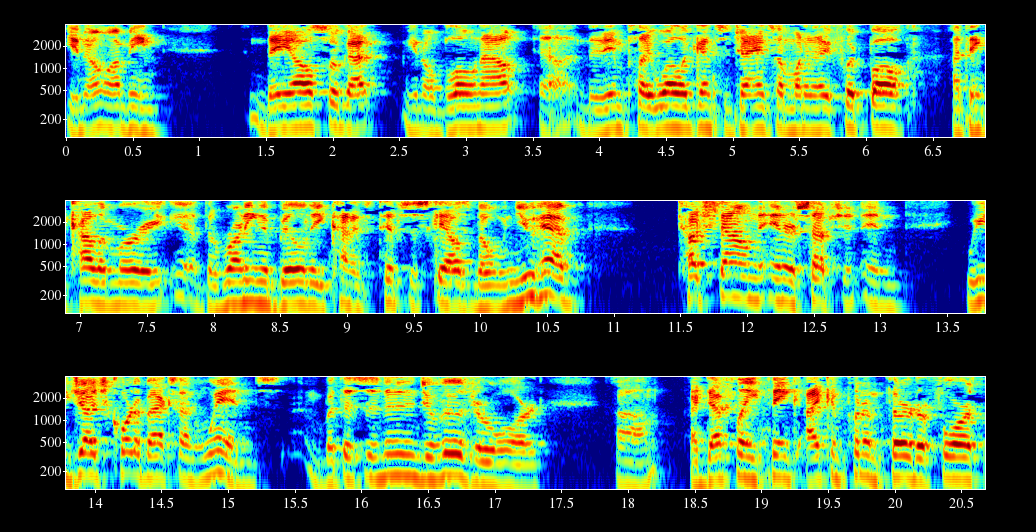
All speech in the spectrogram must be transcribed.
You know, I mean, they also got, you know, blown out. Uh, they didn't play well against the Giants on Monday Night Football. I think Kyler Murray, you the running ability kind of tips the scales. But when you have touchdown to interception, and we judge quarterbacks on wins, but this is an individual award. Um, I definitely think I can put him third or fourth.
